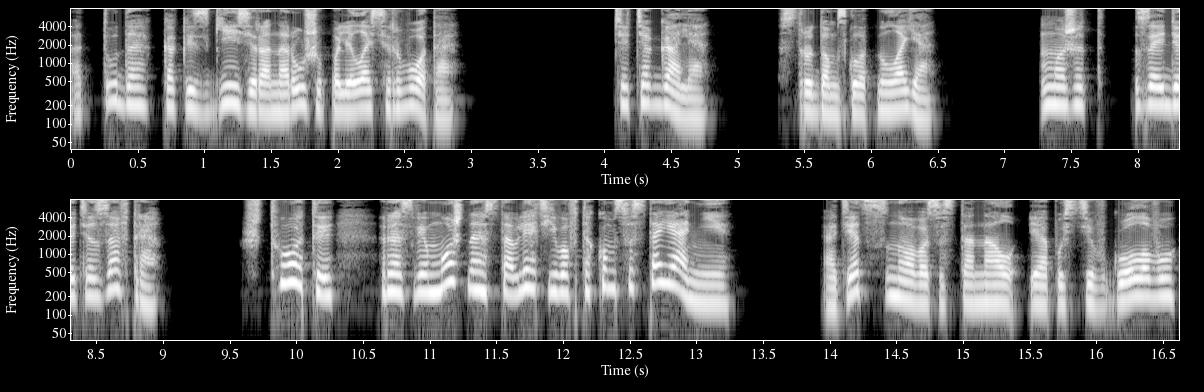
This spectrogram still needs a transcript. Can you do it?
Оттуда, как из гейзера, наружу полилась рвота. «Тетя Галя», — с трудом сглотнула я. «Может, зайдете завтра?» «Что ты? Разве можно оставлять его в таком состоянии?» Отец снова застонал и, опустив голову,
